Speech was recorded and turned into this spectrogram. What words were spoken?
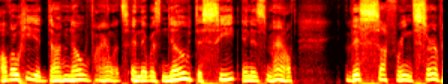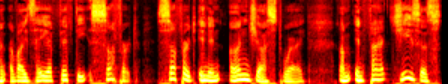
Although he had done no violence and there was no deceit in his mouth, this suffering servant of Isaiah 50 suffered, suffered in an unjust way. Um, in fact, Jesus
